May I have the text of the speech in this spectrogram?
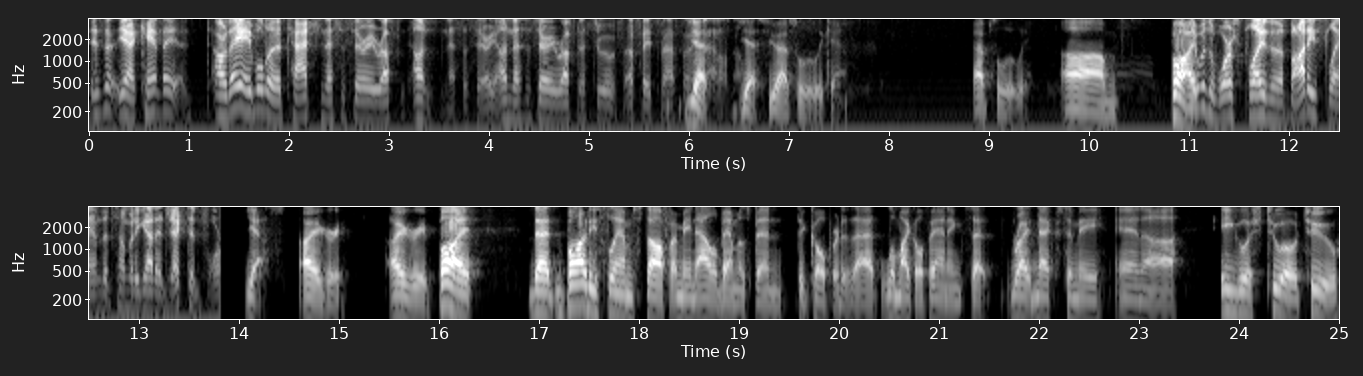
Isn't yeah? Can't they? Are they able to attach necessary rough, unnecessary, unnecessary roughness to a, a face mask? Yes, yes, you absolutely can. Absolutely. Um, but it was a worse play than the body slam that somebody got ejected for. Yes, I agree. I agree. But that body slam stuff, I mean, Alabama's been the culprit of that. LaMichael Fanning sat right next to me in uh, English 202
